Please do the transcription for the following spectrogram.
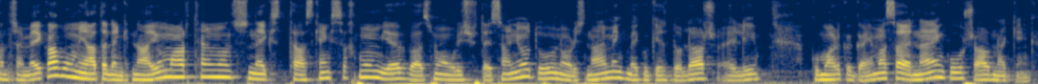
Խնդրեմ, եկավ ու մի հատ ենք նայում արդեն ոնց next task ենք սխմում եւ բացում ուրիշ տեսանյութ ու նորից նայում ենք 1.5 դոլար էլի գումար կգա։ Հիմա սա էլ նայենք ու շարունակենք։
